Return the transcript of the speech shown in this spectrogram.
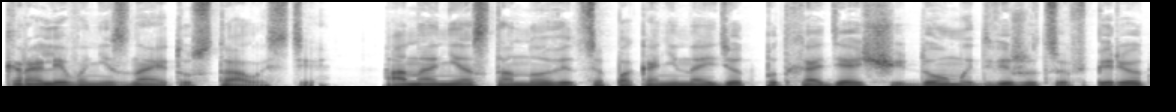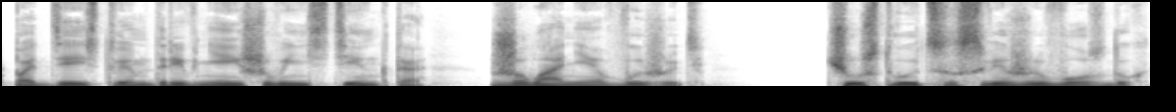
Королева не знает усталости. Она не остановится, пока не найдет подходящий дом и движется вперед под действием древнейшего инстинкта – желания выжить. Чувствуется свежий воздух,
